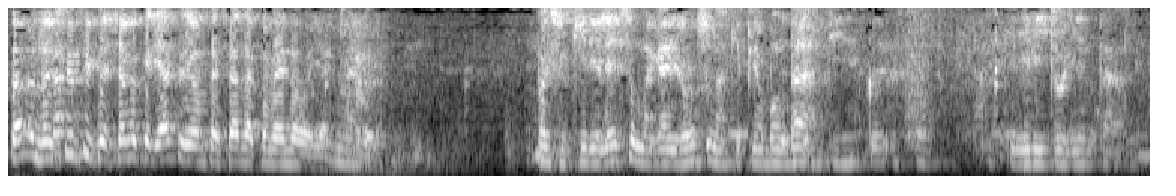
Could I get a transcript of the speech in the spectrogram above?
No, noi tutti pensiamo che gli altri devono pensarla come noi. Ecco. Poi su Chirilesso magari loro sono anche più abbondanti, ecco, i riti orientali.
